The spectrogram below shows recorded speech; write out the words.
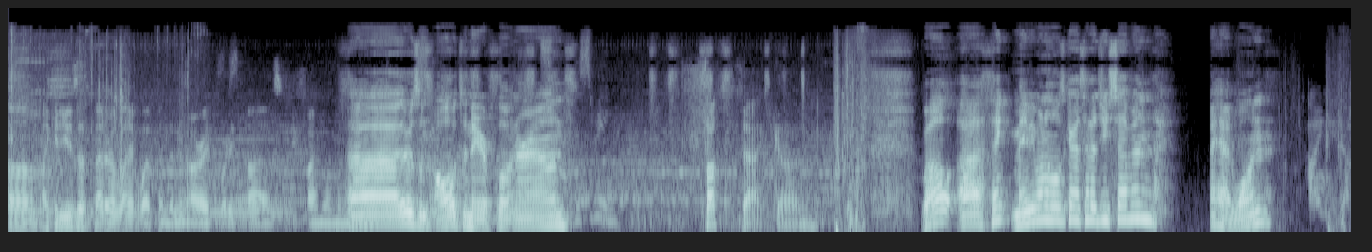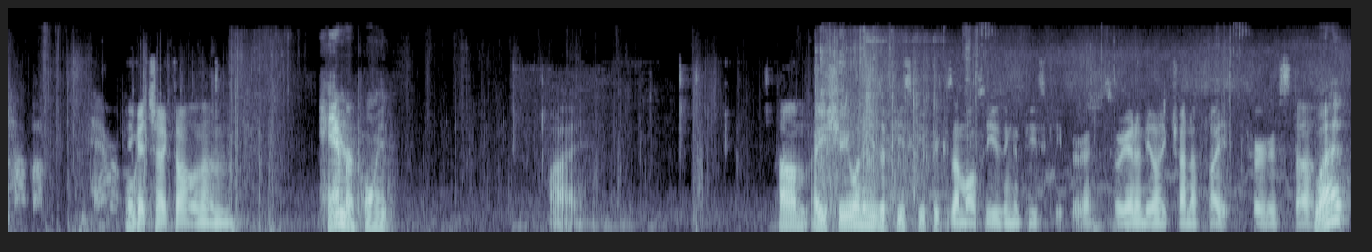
um, I could use a better light weapon than an RE-45, so if you find one. Uh, there's an alternator floating around. Fuck that gun. Well, uh, I think maybe one of those guys had a G7. I had one. I need a hop up. Hammer I think I checked all of them. Hammer point. Why? Um, are you sure you want to use a peacekeeper? Because I'm also using a peacekeeper, so we're gonna be like trying to fight for stuff. What?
